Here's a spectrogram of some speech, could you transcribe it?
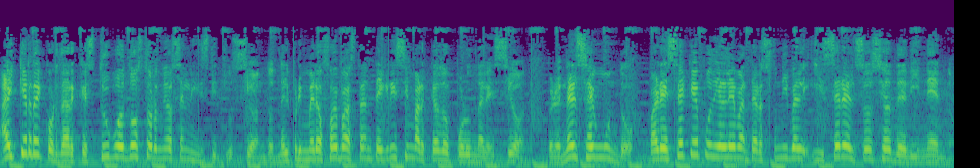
Hay que recordar que estuvo dos torneos en la institución, donde el primero fue bastante gris y marcado por una lesión, pero en el segundo parecía que podía levantar su nivel y ser el socio de Dineno.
